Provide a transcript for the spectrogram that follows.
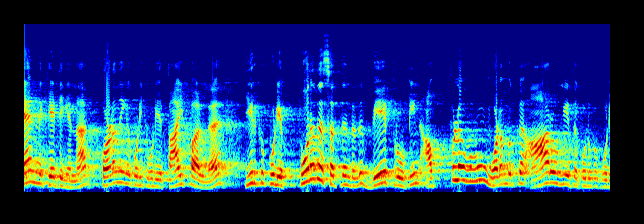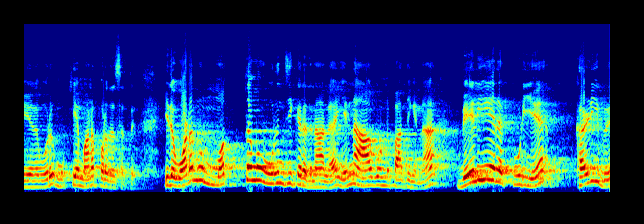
ஏன்னு கேட்டிங்கன்னா குழந்தைங்க குடிக்கக்கூடிய தாய்ப்பாலில் இருக்கக்கூடிய புரத சத்துன்றது வே புரோட்டீன் அவ்வளவும் உடம்புக்கு ஆரோக்கியத்தை கொடுக்கக்கூடிய ஒரு முக்கியமான புரத சத்து. இதை உடம்பு மொத்தமாக உறிஞ்சிக்கிறதுனால என்ன ஆகும்னு பார்த்தீங்கன்னா வெளியேறக்கூடிய கழிவு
